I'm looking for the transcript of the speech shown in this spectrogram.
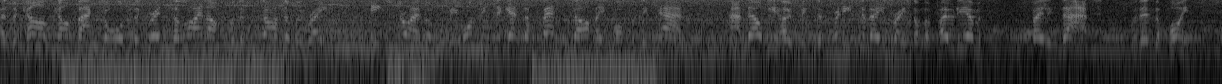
As the cars come back towards the grid to line up for the start of the race, each driver will be wanting to get the best start they possibly can. And they'll be hoping to finish today's race on the podium, failing that, within the points.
